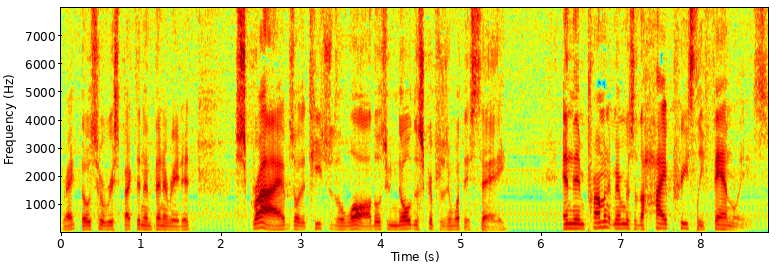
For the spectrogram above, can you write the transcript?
right? Those who are respected and venerated, scribes or the teachers of the law, those who know the scriptures and what they say, and then prominent members of the high priestly families.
